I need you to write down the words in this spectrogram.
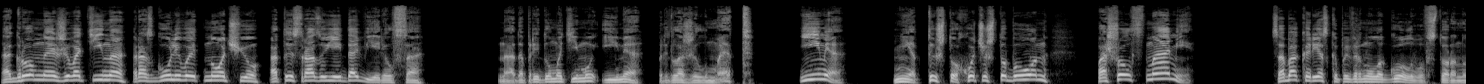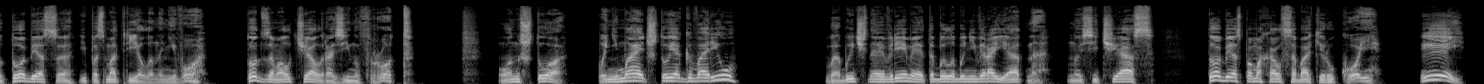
«Огромная животина разгуливает ночью, а ты сразу ей доверился». «Надо придумать ему имя», — предложил Мэтт. «Имя? «Нет, ты что, хочешь, чтобы он пошел с нами?» Собака резко повернула голову в сторону Тобиаса и посмотрела на него. Тот замолчал, разинув рот. «Он что, понимает, что я говорю?» В обычное время это было бы невероятно, но сейчас... Тобиас помахал собаке рукой. «Эй,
